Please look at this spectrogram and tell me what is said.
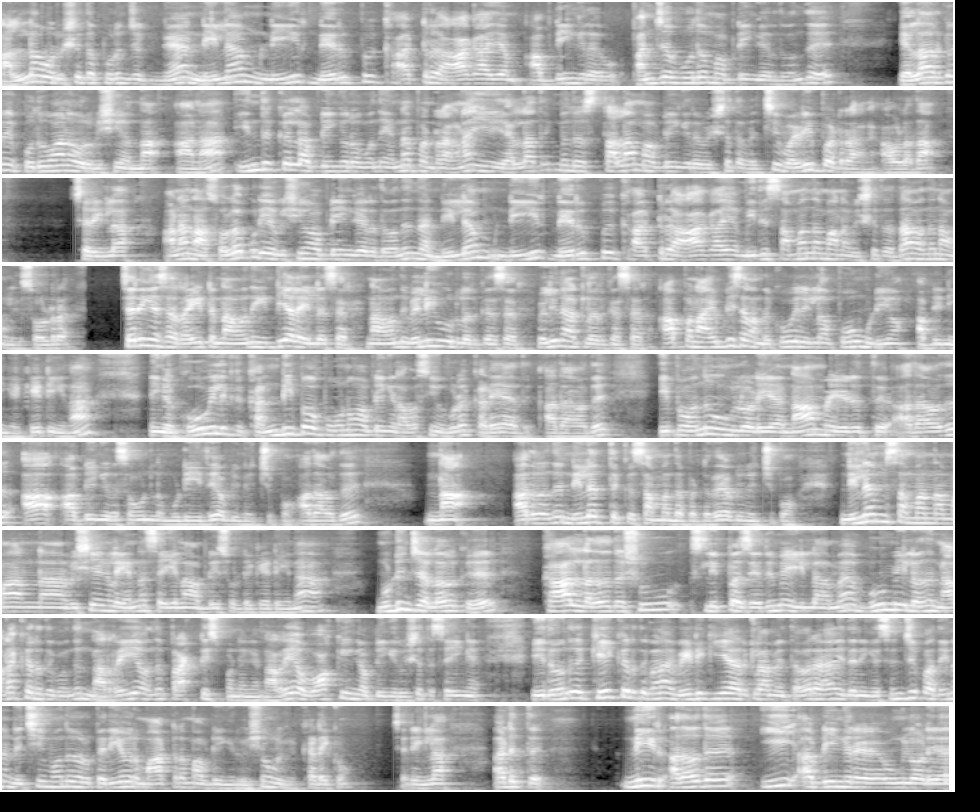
நல்ல ஒரு விஷயத்த புரிஞ்சுக்குங்க. நிலம் நீர் நெருப்பு காற்று ஆகாயம் அப்படிங்கிற பஞ்சபூதம் அப்படிங்கிறது வந்து எல்லாருக்குமே பொதுவான ஒரு விஷயம்தான். ஆனால் இந்துக்கள் அப்படிங்கிறவங்க வந்து என்ன பண்ணுறாங்கன்னா எல்லாத்துக்குமே இந்த ஸ்தலம் அப்படிங்கிற விஷயத்த வச்சு வழிபடுறாங்க. அவ்வளோதான் சரிங்களா? ஆனால் நான் சொல்லக்கூடிய விஷயம் அப்படிங்கிறது வந்து இந்த நிலம் நீர் நெருப்பு காற்று ஆகாயம் இது சம்மந்தமான விஷயத்தை தான் வந்து நான் உங்களுக்கு சொல்கிறேன் சரிங்க சார் ரைட்டு நான் வந்து இந்தியாவில் இல்லை சார். நான் வந்து வெளியூரில் இருக்கேன் சார். வெளிநாட்டில் இருக்கேன் சார். அப்போ நான் எப்படி சார் அந்த கோவிலுக்குலாம் போக முடியும் அப்படின்னு நீங்கள் கேட்டிங்கன்னா நீங்கள் கோவிலுக்கு கண்டிப்பாக போகணும் அப்படிங்கிற அவசியம் கூட கிடையாது. அதாவது இப்போ வந்து உங்களுடைய நாம எழுத்து அதாவது ஆ அப்படிங்கிற சவுண்டில் முடியுது அப்படின்னு வச்சுப்போம். அதாவது நான் அது வந்து நிலத்துக்கு சம்மந்தப்பட்டது அப்படின்னு வச்சுப்போம். நிலம் சம்மந்தமான விஷயங்களை என்ன செய்யலாம் அப்படின்னு சொல்லிட்டு கேட்டிங்கன்னா முடிஞ்ச அளவுக்கு கால் அதாவது ஷூ ஸ்லிப்பர்ஸ் எதுவுமே இல்லாமல் பூமியில் வந்து நடக்கிறதுக்கு வந்து நிறைய வந்து ப்ராக்டிஸ் பண்ணுங்கள் நிறைய வாக்கிங் அப்படிங்கிற விஷயத்த செய்யுங்க. இது வந்து கேட்கறதுக்கு வேணால் வேடிக்கையாக இருக்கலாமே தவிர இதை நீங்கள் செஞ்சு பார்த்தீங்கன்னா நிச்சயமாக வந்து ஒரு பெரிய ஒரு மாற்றம் அப்படிங்கிற விஷயம் உங்களுக்கு கிடைக்கும். சரிங்களா? அடுத்து நீர் அதாவது ஈ அப்படிங்கிற உங்களுடைய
